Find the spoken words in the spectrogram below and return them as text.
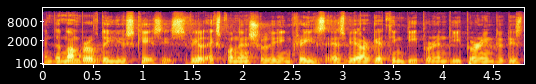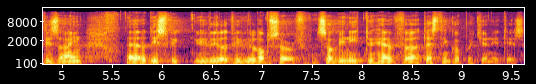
And the number of the use cases will exponentially increase as we are getting deeper and deeper into this design. this we, we, will, we will observe. So we need to have testing opportunities.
